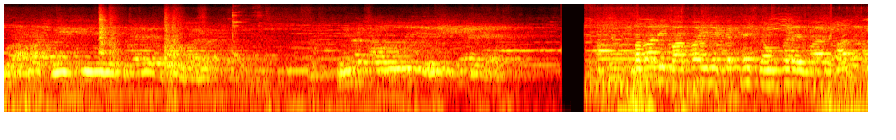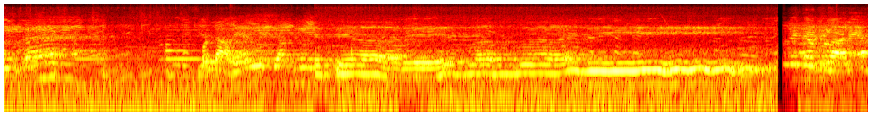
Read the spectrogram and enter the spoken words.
ਮਾਮਾ ਸੀ ਸੀ ਨੇ ਕਹਿੰਦੇ ਦੋ ਇਹਨਾਂ ਸਾਊ ਦੀ ਜਿਹੜੀ ਕਹਿ ਪਤਾ ਨਹੀਂ ਬਾਬਾ ਜੀ ਨੇ ਕਿੱਥੇ ਚੌਂਕੜੇ ਮਾਰੇ। ਮਤ ਕੀ ਵਡਾਰਿਆਂ ਦੀ ਜਾਂਦੀ ਪਿਆਰੇ ਬਾਬਾ ਜੀ ਨੇ ਬੁਲਾ ਲਿਆ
